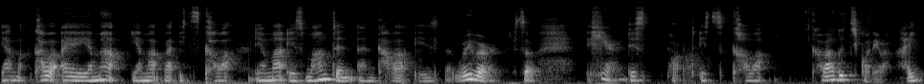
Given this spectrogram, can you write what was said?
山、川、えー山、山、but it's 川。山 is mountain and 川 is the river. So here, this part, it's 川。川口湖では、はい。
